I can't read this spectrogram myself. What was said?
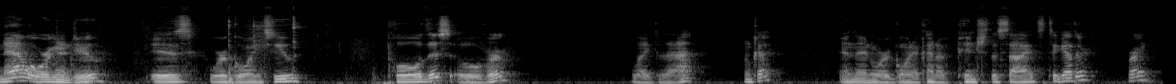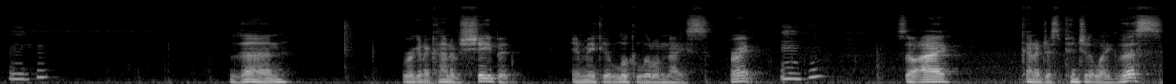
Now what we're going to do is we're going to pull this over like that. Okay? And then we're going to kind of pinch the sides together, right? Mm-hmm. Then we're going to kind of shape it and make it look a little nice, right? Mm-hmm. So I kind of just pinch it like this,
